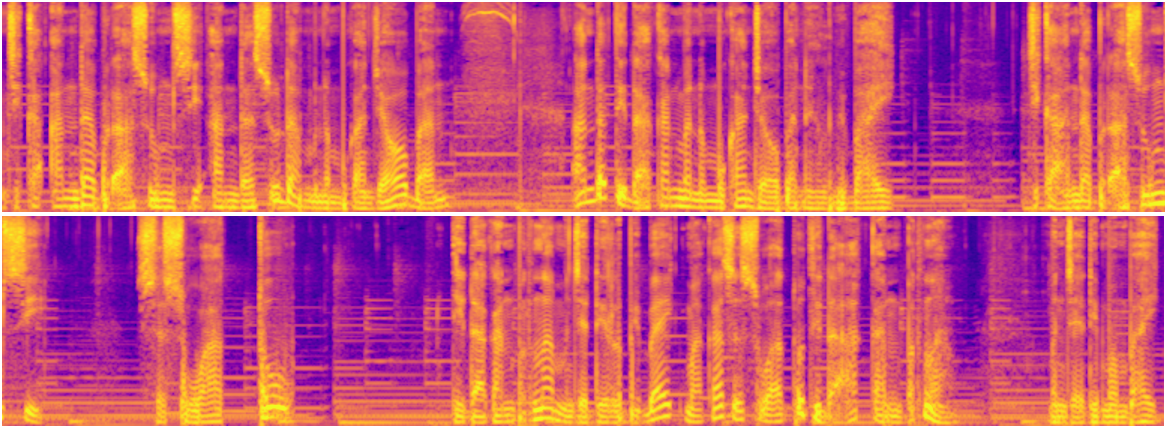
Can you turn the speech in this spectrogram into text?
jika Anda berasumsi Anda sudah menemukan jawaban, Anda tidak akan menemukan jawaban yang lebih baik. Jika Anda berasumsi sesuatu tidak akan pernah menjadi lebih baik, maka sesuatu tidak akan pernah menjadi membaik.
